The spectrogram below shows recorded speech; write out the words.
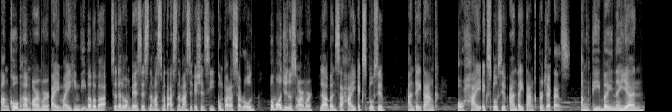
ang Cobham armor ay may hindi bababa sa dalawang beses na mas mataas na mass efficiency kumpara sa rolled, homogeneous armor laban sa high explosive, anti-tank, o high explosive anti-tank projectiles. Ang tibay na yan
